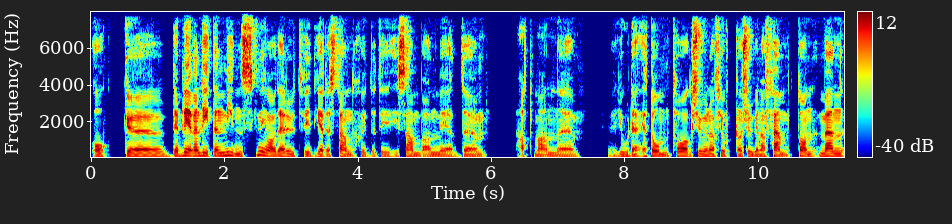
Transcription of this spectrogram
Och Eh, det blev en liten minskning av det här utvidgade strandskyddet i, i samband med eh, att man eh, gjorde ett omtag 2014-2015. Men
